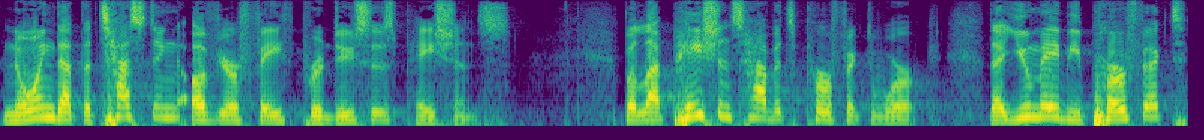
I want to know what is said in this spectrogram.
knowing that the testing of your faith produces patience. But let patience have its perfect work, that you may be perfect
